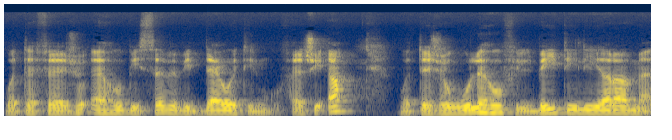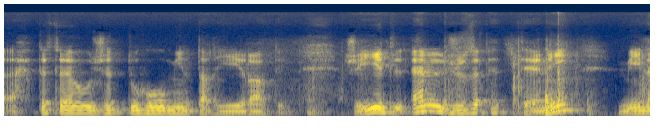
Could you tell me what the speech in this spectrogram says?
وتفاجؤه بسبب الدعوة المفاجئة وتجوله في البيت ليرى ما أحدثه جده من تغييرات. جيد. الآن الجزء الثاني من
